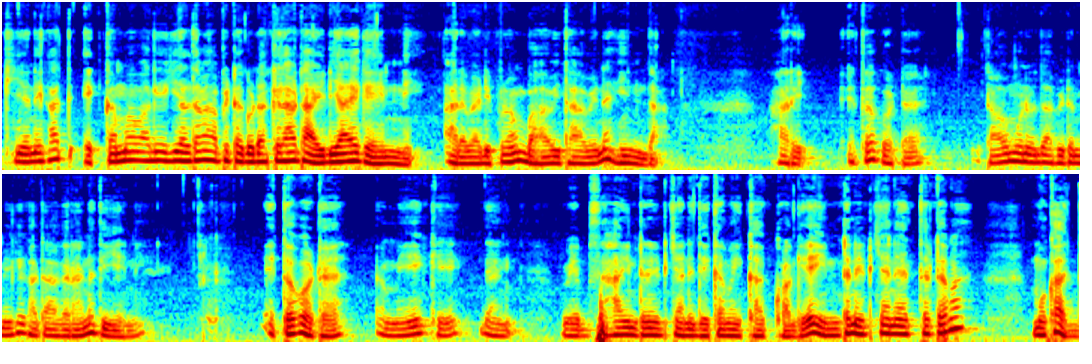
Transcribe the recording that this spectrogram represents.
කියන එකත් එකම වගේ කියල්තම අපිට ගොඩක් කලාට අයිඩියායක එන්නේ. අර වැඩිපුරම් භාවිතා වෙන හින්දා. හරි. එතකොට තව මොනද අපිට මේක කතා කරන්න තියෙන්නේ. එතකොට මේකේ දැන් වෙබ් සහ ඉන්ටනෙට් කියන දෙකම එකක් වගේ. ඉන්ටනෙට් කියන ඇත්තටම මොකක්ද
